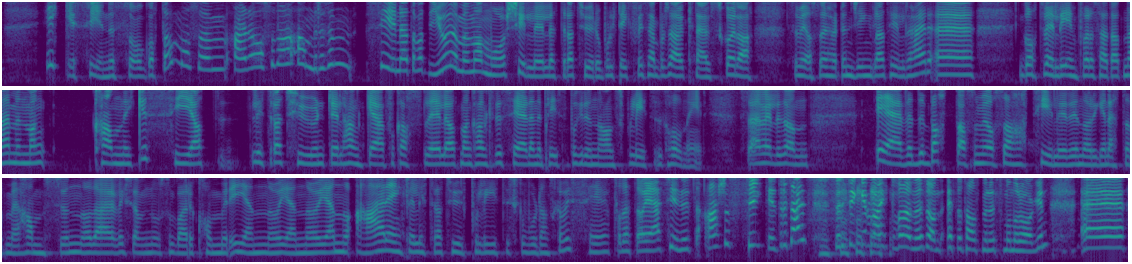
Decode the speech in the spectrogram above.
ikke synes så godt om. Og så er det også da andre som sier nettopp at jo, jo, men man må skille litteratur og politikk. For eksempel så er jo Knausgård, som vi også har hørt en jingle av tidligere her, eh, gått veldig inn for å si at nei, men man kan ikke si at litteraturen til Hanke er forkastelig, eller at man kan kritisere denne prisen pga. hans politiske holdninger. Så det er en veldig sånn evig debatt da, som vi også har hatt tidligere i Norge, nettopp med Hamsun. og Det er liksom noe som bare kommer igjen og igjen og igjen, og er egentlig litteraturpolitisk. og Hvordan skal vi se på dette? Og jeg synes det er så sykt interessant! Så dere sikkert merker på denne sånn ett og et halvt minutt monologen. Eh,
